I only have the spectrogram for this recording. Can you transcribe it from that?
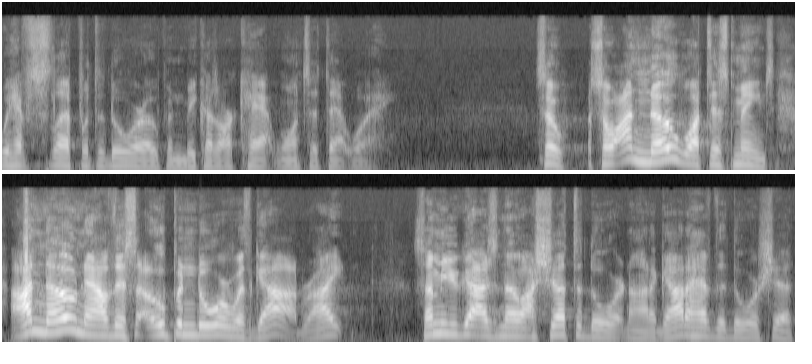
we have slept with the door open because our cat wants it that way. So, so I know what this means. I know now this open door with God, right? Some of you guys know I shut the door at night. I got to have the door shut.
